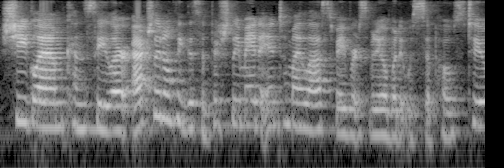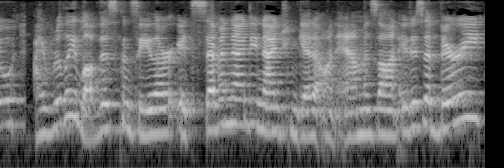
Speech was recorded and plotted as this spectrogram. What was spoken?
Sheglam concealer. Actually, I don't think this officially made it into my last favorites video, but it was supposed to. I really love this concealer. It's $7.99. You can get it on Amazon. It is a very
